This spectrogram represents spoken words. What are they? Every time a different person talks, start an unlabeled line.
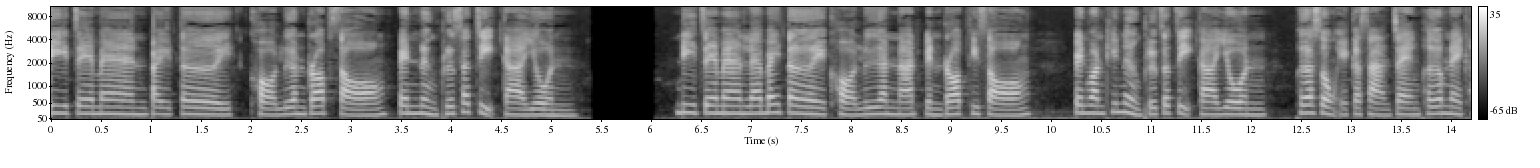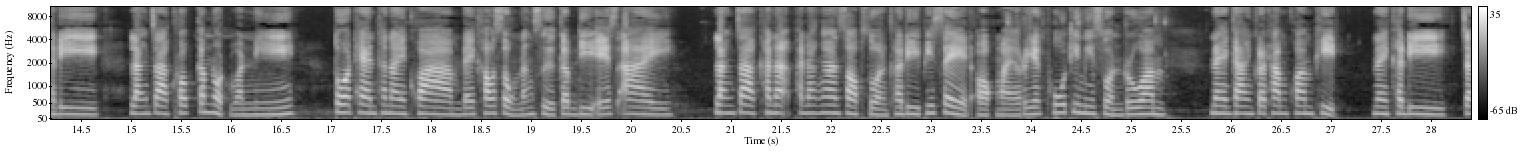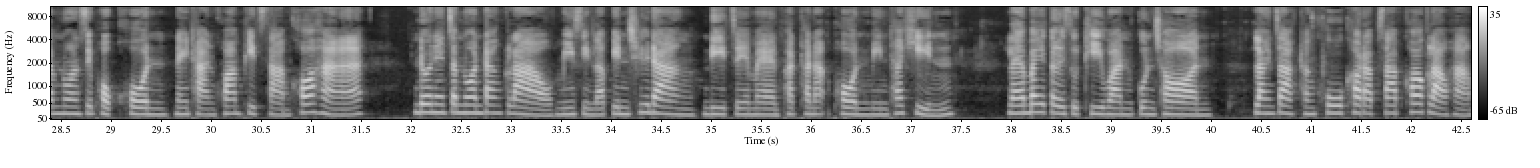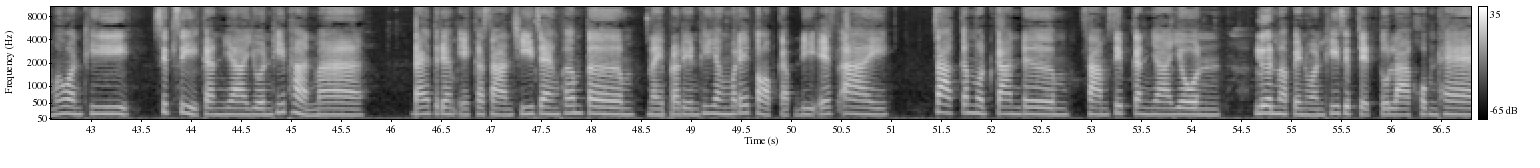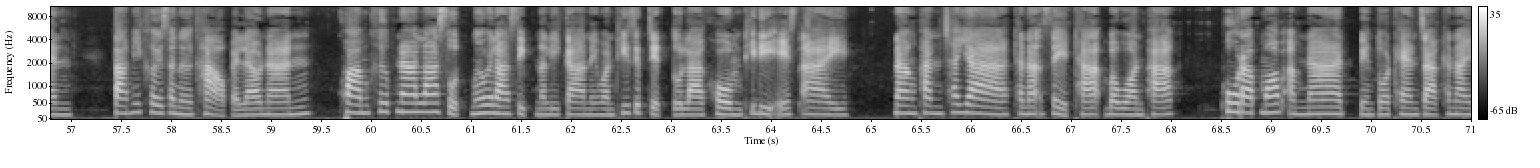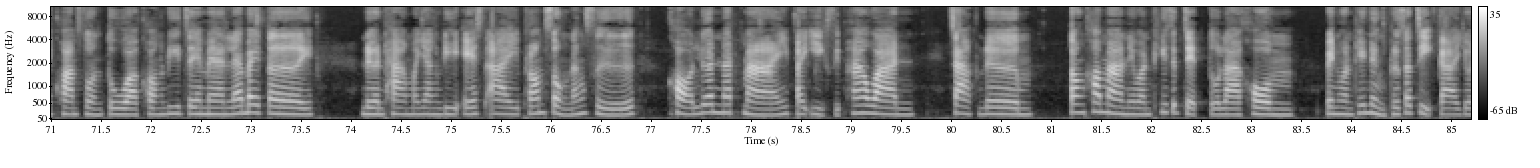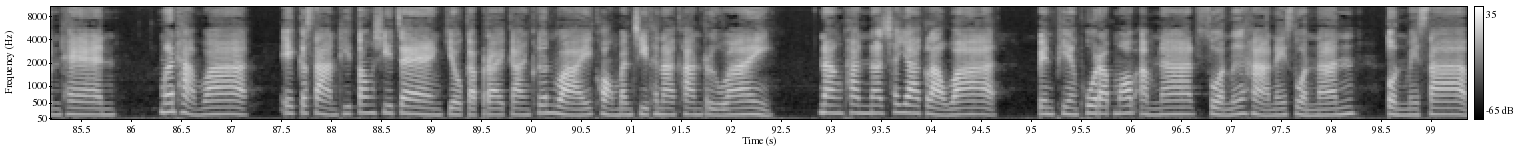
ดีเจแมน ใบเตย ขอเลื่อนรอบสองเป็นหนึ่งพฤศจิกายน ดีเจแมนและใบเตยขอเลื่อนนัดเป็นรอบที่สอง เป็นวันที่หนึ่งพฤศจิกายน เพื่อส่งเอกสารแจ้งเพิ่มในคดี หลังจากครบกำหนดวันนี้ ตัวแทนทนายความได้เข้าส่งหนังสือกับ DSI หลังจากคณะพนักงานสอบสวนคดีพิเศษออกหมายเรียกผู้ที่มีส่วนร่วม ในการกระทำความผิด ในคดีจำนวน 16 คนในฐานความผิด 3 ข้อหา โดยในจำนวนดังกล่าว มีศิลปินชื่อดัง ดีเจแมน พัฒนพล มินทขิน และใบเตยสุธีวันกุลชร หลังจากทั้งคู่เข้ารับทราบข้อกล่าวหาเมื่อวันที่ 14 กันยายนที่ผ่านมา ได้เตรียมเอกสารชี้แจงเพิ่มเติม ในประเด็นที่ยังไม่ได้ตอบกับ DSI จากกำหนดการเดิม 30 กันยายน เลื่อนมาเป็นวันที่ 17 ตุลาคมแทน ตามที่เคยเสนอข่าวไปแล้วนั้น ความคืบหน้าล่าสุดเมื่อเวลา 10 นาฬิกาในวันที่ 17 ตุลาคมที่ DSI นางพันชยา ธนเศรษฐะบวรพัก ผู้รับมอบอำนาจเป็นตัวแทนจากทนายความส่วนตัวของดีเจแมนและใบเตย เดินทางมายัง DSI พร้อมส่งหนังสือ ขอเลื่อนนัดหมายไปอีก 15 วัน จากเดิมต้องเข้ามาในวันที่ 17 ตุลาคม เป็นวันที่ 1 พฤศจิกายนแทน เมื่อถามว่า เอกสารที่ต้องชี้แจงเกี่ยวกับรายการเคลื่อนไหวของบัญชีธนาคารหรือไม่ นางพันนัชยากล่าวว่า เป็นเพียงผู้รับมอบอำนาจส่วนเนื้อหาในส่วนนั้น ตนไม่ทราบ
